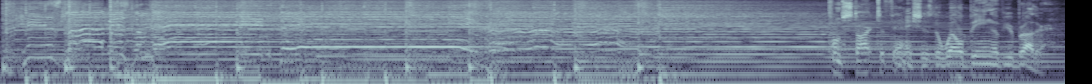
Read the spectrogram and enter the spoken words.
His love is the main thing. from start to finish is the well-being of your brother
